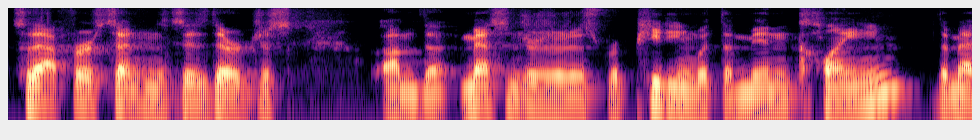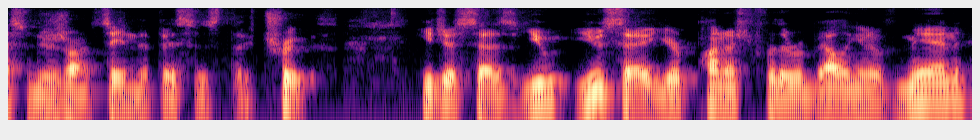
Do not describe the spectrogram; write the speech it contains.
so that first sentence is they're just um, the messengers are just repeating what the men claim. The messengers aren't saying that this is the truth. He just says, "You you say you're punished for the rebellion of men.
